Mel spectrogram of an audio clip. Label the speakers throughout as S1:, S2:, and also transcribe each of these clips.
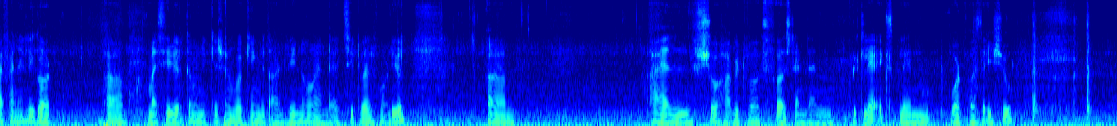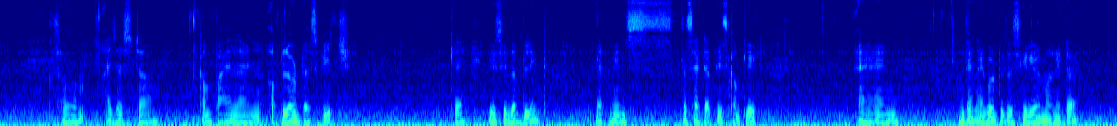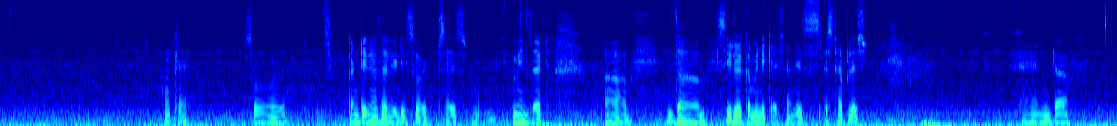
S1: I finally got uh, my serial communication working with Arduino and HC12 module. Um, I'll show how it works first and then quickly explain what was the issue. So I just uh, compile and upload the speech. Okay, you see the blink, that means the setup is complete. And then I go to the serial monitor okay. So continuous LED so it says it means that uh, the serial communication is established. And uh,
